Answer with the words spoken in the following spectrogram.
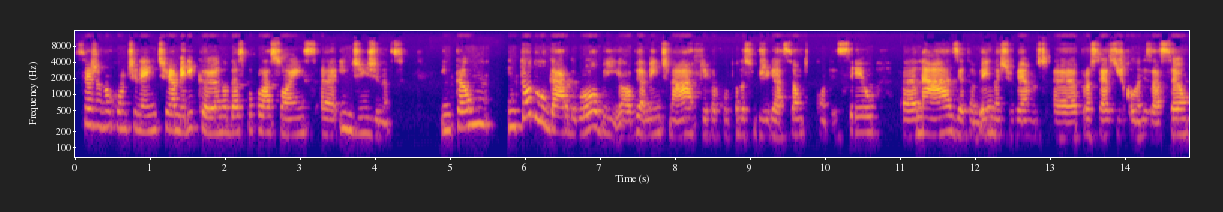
seja no continente americano, das populações uh, indígenas. Então, em todo lugar do globo, e obviamente na África, com toda a subjugação que aconteceu, uh, na Ásia também, nós tivemos uh, processos de colonização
